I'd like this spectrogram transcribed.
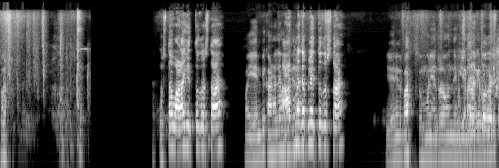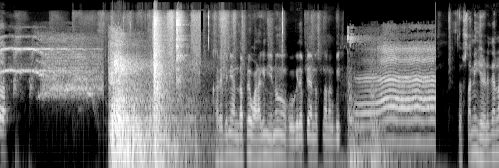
ಬಾ. ದೋಸ್ತ ಒಳಗಿತ್ತು ದೋಸ್ತ. ಮ ಏನ್ ಬಿ ಕಾಣಲ್ಲ ಆತ್ಮ ದಪ್ಲೆ ಇತ್ತು ದೋಸ್ತ. ಏನಿಲ್ಲ ಬಾ ಸುಮ್ಮನೆ ಏನರ ಒಂದ್ ನಿನ್ಗೆ ಏನಾರ. ಖರೆ ಬಿ ನೀ ಅಂದಪ್ಲೆ ಒಳಗಿನ ಏನೋ ಹೋಗಿದಪ್ಲೆ ಅನ್ನಿಸ್ತು ನನಗೆ ಬಿ. ದೋಸ್ತ ನೀ ಹೇಳಿದೆಲ್ಲ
